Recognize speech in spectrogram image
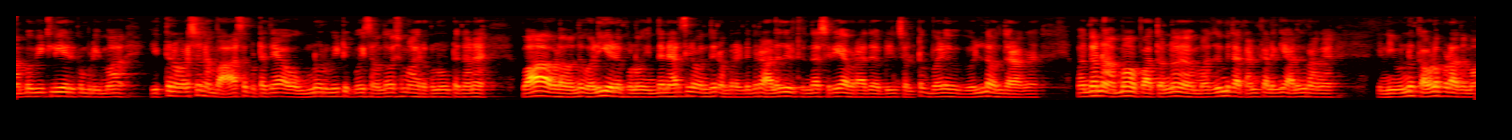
நம்ம வீட்லேயே இருக்க முடியுமா? இத்தனை வருஷம் நம்ம ஆசைப்பட்டதே அவள் இன்னொரு வீட்டுக்கு போய் சந்தோஷமாக இருக்கணுன்ட்டு தானே. வா அவளை வந்து வழி எடுக்கணும் இந்த நேரத்தில் வந்து நம்ம ரெண்டு பேரும் அழுதுட்டு இருந்தால் சரியாக வராது அப்படின்னு சொல்லிட்டு வெளில வந்துடுறாங்க. வந்தோடனே அம்மாவை பார்த்தோன்னே மதுமிதா கண் கலங்கி அழுகுறாங்க. நீ ஒன்றும் கவலைப்படாதம்மா.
